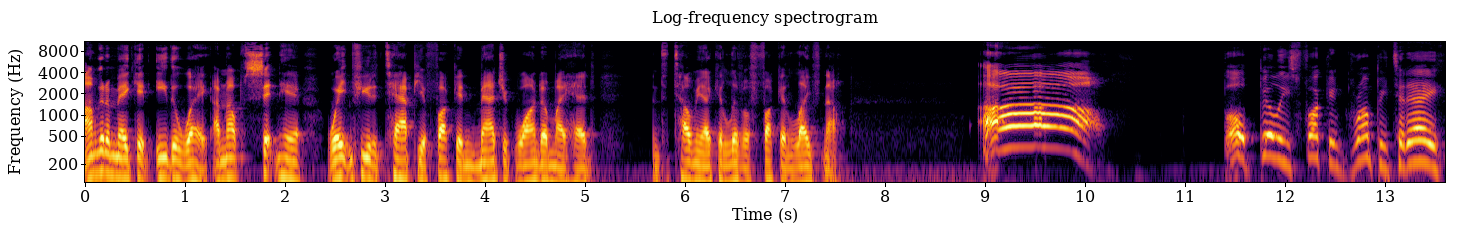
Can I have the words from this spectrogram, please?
I'm going to make it either way. I'm not sitting here waiting for you to tap your fucking magic wand on my head and to tell me I can live a fucking life now. Oh! Oh, Billy's fucking grumpy today.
